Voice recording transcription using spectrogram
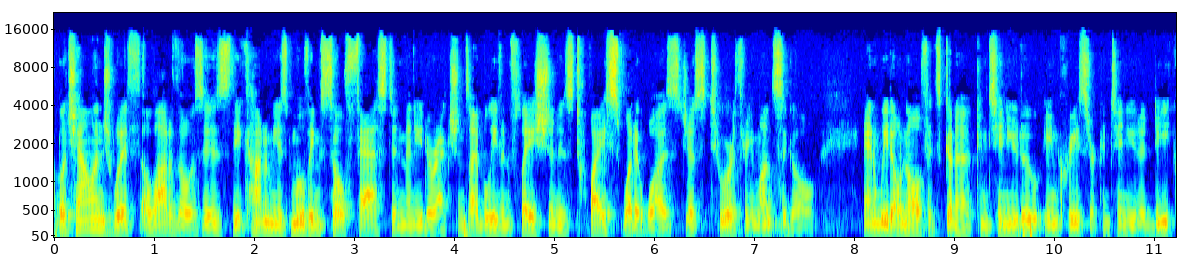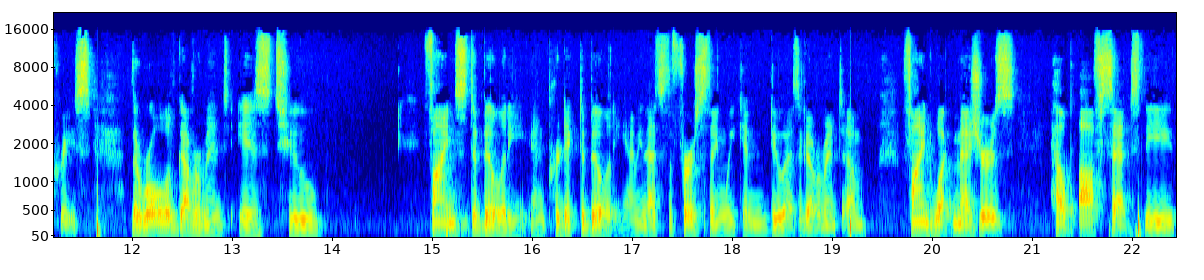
Well, the challenge with a lot of those is the economy is moving so fast in many directions. I believe inflation is twice what it was just two or three months ago. and we don't know if it's going to continue to increase or continue to decrease. The role of government is to find stability and predictability. I mean, that's the first thing we can do as a government. Um, find what measures help offset the,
